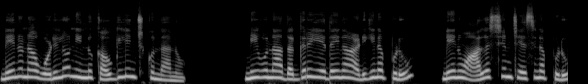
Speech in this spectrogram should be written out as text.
నేను నా ఒడిలో నిన్ను కౌగిలించుకున్నాను. నీవు నా దగ్గర ఏదైనా అడిగినప్పుడు నేను ఆలస్యం చేసినప్పుడు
